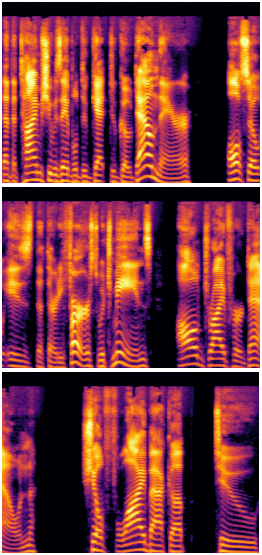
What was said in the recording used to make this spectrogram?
that the time she was able to get to go down there also is the 31st, which means I'll drive her down. She'll fly back up to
